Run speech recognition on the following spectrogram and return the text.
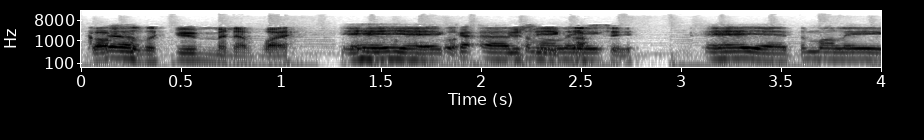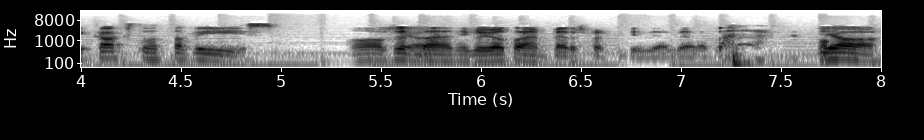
2010 vai Ei, ei, tämä oli, 98? ei, ei, tämä oli 2005. No, se Joo. niinku jotain perspektiiviä vielä tähän. Joo,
